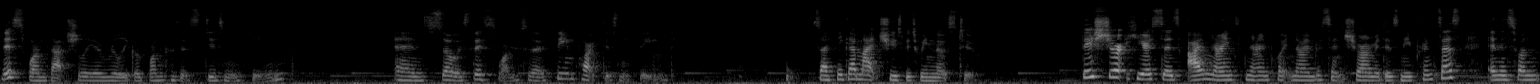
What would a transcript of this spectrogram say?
This one's actually a really good one because it's Disney themed. And so is this one, so theme park Disney themed. So I think I might choose between those two. This shirt here says I'm 99.9% .9 sure I'm a Disney princess, and this one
